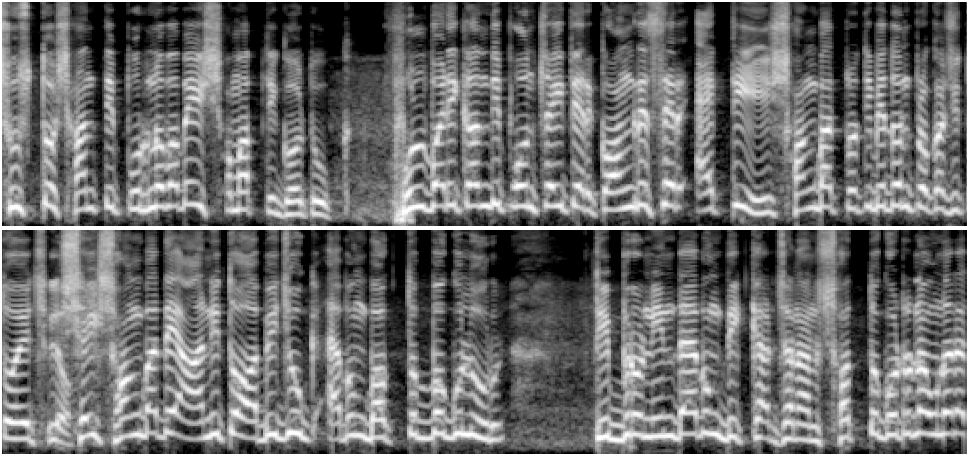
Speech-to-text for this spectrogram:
সুস্থ, শান্তিপূর্ণভাবেই সমাপ্তি ঘটুক। ফুলবাড়িকান্দি পঞ্চায়েতের কংগ্রেসের একটি সংবাদ প্রতিবেদন প্রকাশিত হয়েছিল। সেই সংবাদে আনিত অভিযোগ এবং বক্তব্যগুলোর তীব্র নিন্দা এবং ধিক্ষার জানান। সত্য ঘটনা ওনারা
